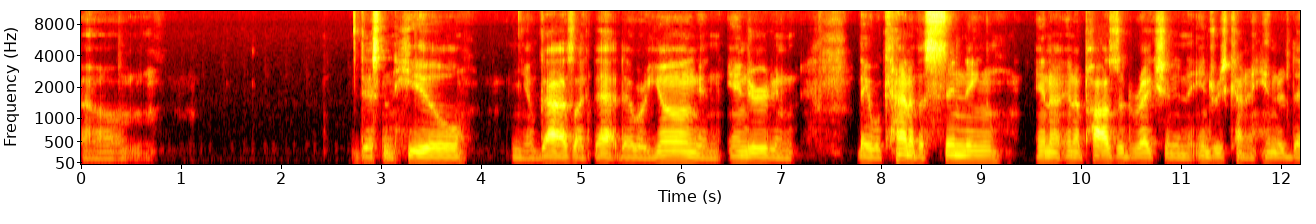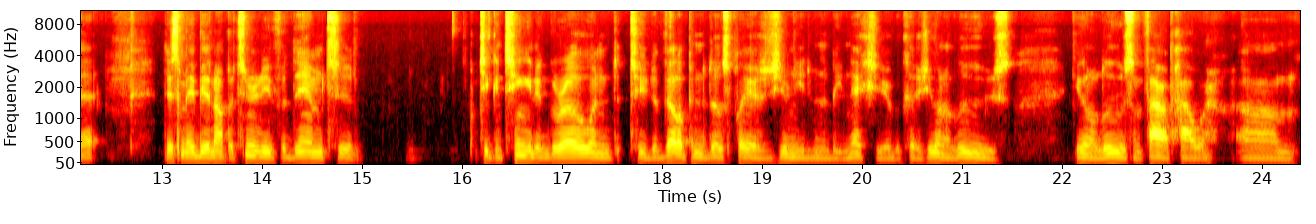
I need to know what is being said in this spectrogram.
um, Destyn Hill, you know, guys like that that were young and injured, and they were kind of ascending in a in a positive direction, and the injuries kind of hindered that. This may be an opportunity for them to to continue to grow and to develop into those players you need them to be next year because you're going to lose you're going to lose some firepower um,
